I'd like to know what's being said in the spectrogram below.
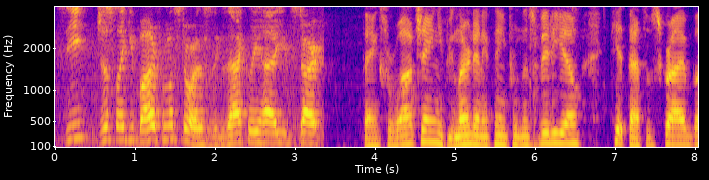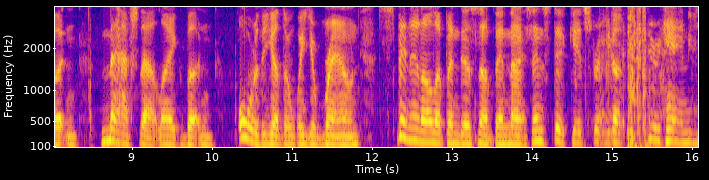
See, just like you bought it from the store, this is exactly how you'd start. Thanks for watching. If you learned anything from this video, hit that subscribe button, mash that like button, or the other way around. Spin it all up into something nice and stick it straight up your candy.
